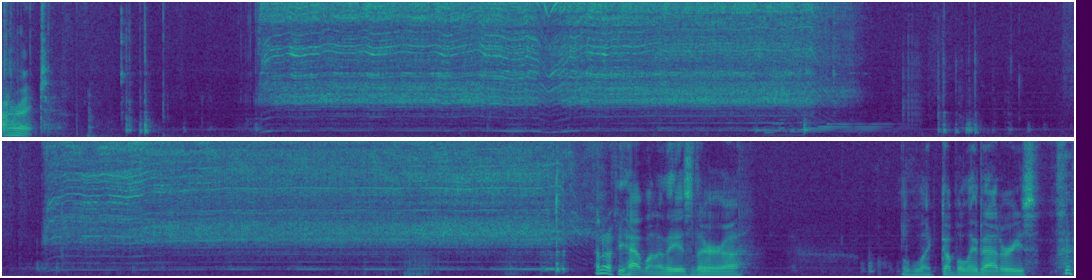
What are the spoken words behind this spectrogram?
All right. I don't know if you have one of these. They're uh, little like double A batteries. it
